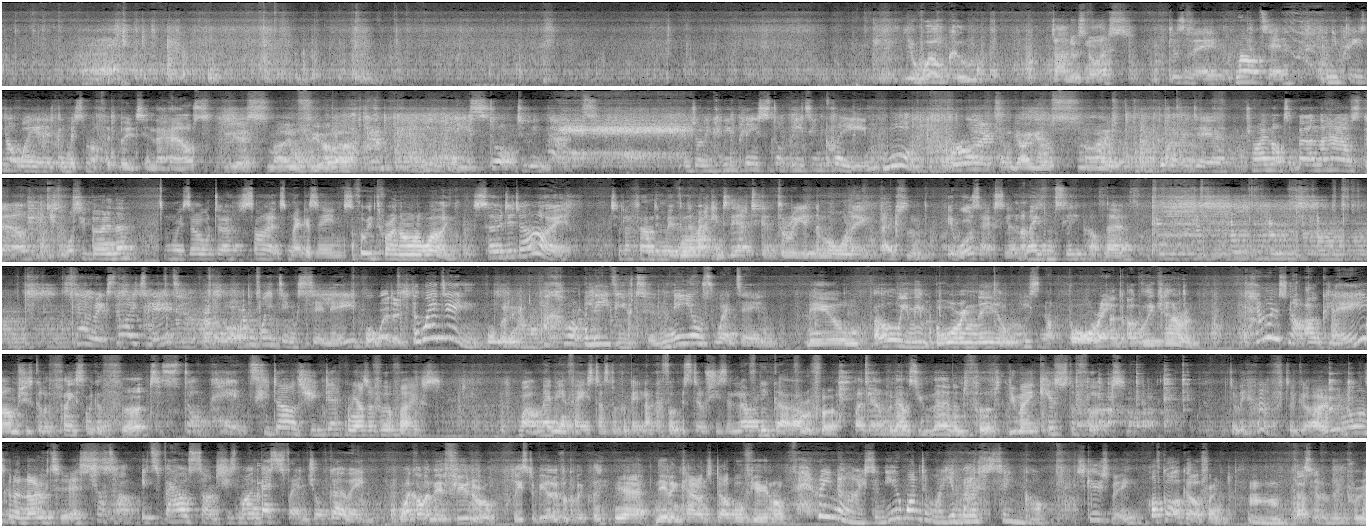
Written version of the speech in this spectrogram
You're welcome. That looks nice. Doesn't he? Martin, can you please not wear your little Miss Muffet boots in the house? Yes, mein Führer. Can you please stop doing that? And Jonny, can you please stop eating cream? What? Right, I'm going outside. Good idea. Try not to burn the house down. What's he burning then? Oh, his older science magazines. I thought he'd thrown them all away. So did I. Till I found him moving them back into the attic at three in the morning. Excellent. It was excellent. I made him sleep up there. So excited. The wedding, silly. What wedding? The wedding. What wedding? I can't believe you two. Neil's wedding. Neil. Oh, you mean boring Neil? He's not boring. And ugly Karen. Karen's not ugly. Mum, she's got a face like a foot. Stop it. She does. She definitely has a foot face. Well, maybe her face does look a bit like a foot, but still, she's a lovely girl. For a foot. I now pronounce you man and foot. You may kiss the foot. Do we have to go? No one's going to notice. Shut up. It's Val's son. She's my best friend. You're going. Why can't there be a funeral? At least it'll be over quickly. Yeah, Neil and Karen's double funeral. Very nice. And you wonder why you're both single. Excuse me, I've got a girlfriend. Hmm, that's never been proved.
